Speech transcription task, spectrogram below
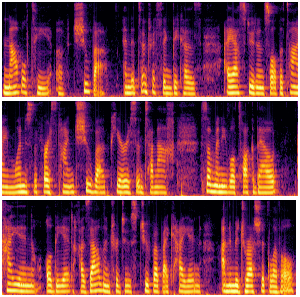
novelty of tshuva. And it's interesting because I ask students all the time, when is the first time tshuva appears in Tanakh? So many will talk about Kayin, albeit Chazal introduced tshuva by Kayin on a midrashic level,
